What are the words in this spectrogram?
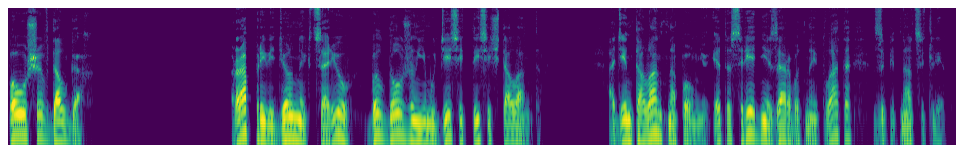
По уши в долгах. Раб, приведенный к царю, был должен ему десять тысяч талантов. Один талант, напомню, это средняя заработная плата за 15 лет.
